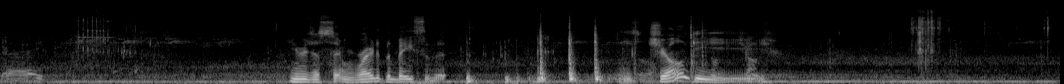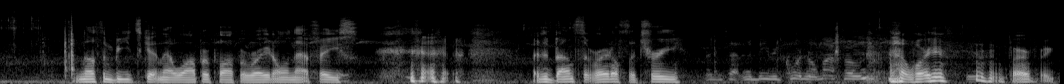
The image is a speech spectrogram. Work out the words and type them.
Day. He was just sitting right at the base of it. He's chunky. chunk. Nothing beats getting that whopper plopper right on that face. I just bounced it right off the tree. I just happened to be recording on my phone. Were you? Perfect.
